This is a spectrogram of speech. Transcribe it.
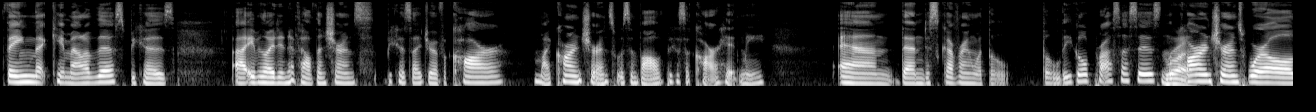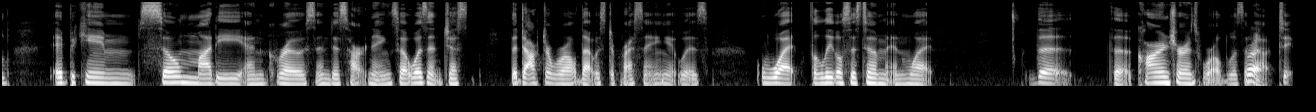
thing that came out of this because uh, even though I didn't have health insurance because I drove a car, my car insurance was involved because a car hit me, and then discovering what the the legal process is in the Right. car insurance world, it became so muddy and gross and disheartening. So it wasn't just the doctor world that was depressing; it was what the legal system and what the the car insurance world was Right. about too.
